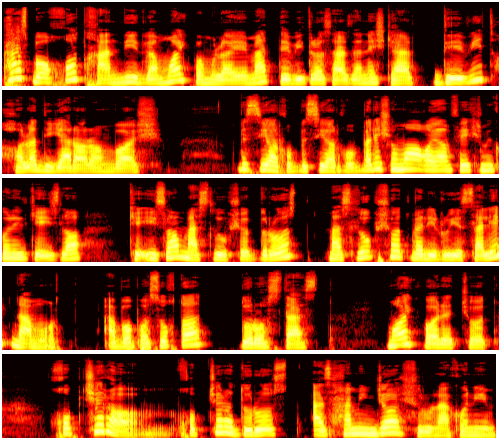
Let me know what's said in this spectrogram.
پس با خود خندید و مایک با ملایمت دوید را سرزنش کرد. دیوید حالا دیگر آرام باش. بسیار خوب بسیار خوب. ولی شما آقایان فکر می‌کنید که ایزلا که عیسی مصلوب شد درست مصلوب شد ولی روی صلیب نمرد. ابا پاسخ داد درست است. مایک وارد شد. خب چرا؟ خب چرا درست؟ از همینجا شروع نکنیم.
